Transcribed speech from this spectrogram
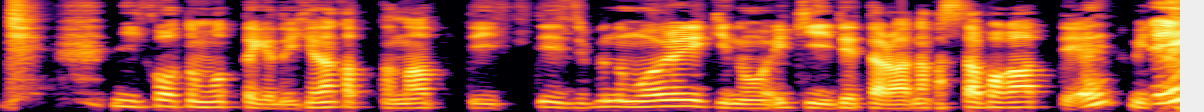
に行こうと思ったけど行けなかったなって言って、自分の最寄り駅の駅出たらなんかスタバがあって、え？みたいな。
